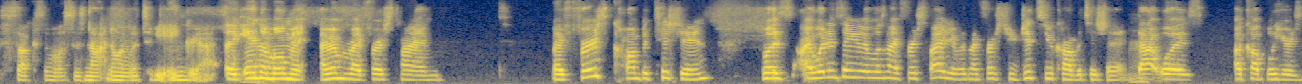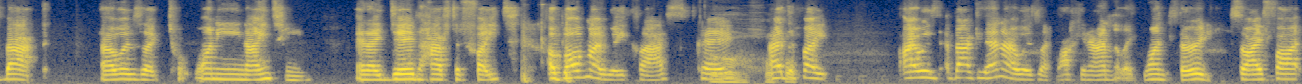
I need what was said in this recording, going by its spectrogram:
sucks the most is not knowing what to be angry at. Like in the moment, I remember my first time, my first competition was I wouldn't say it was my first fight. It was my first jujitsu competition. Mm-hmm. That was a couple years back. That was like 2019, and I did have to fight above my weight class. Okay, oh, I had to fight. I was back then. I was like walking around at like 130, so I fought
